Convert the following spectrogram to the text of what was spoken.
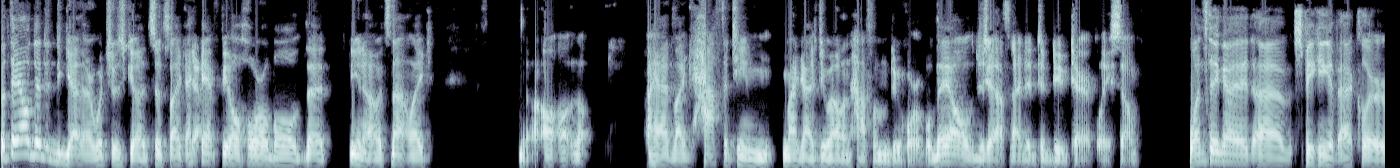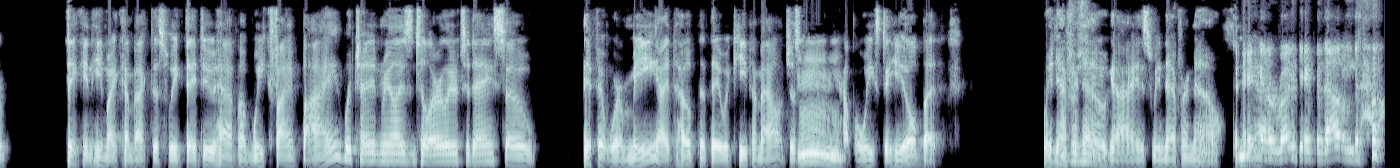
But they all did it together, which was good. So it's like I can't feel horrible that you know it's not like I'll- I'll- I had like half the team my guys do well and half of them do horrible. They all just Yeah. decided to do terribly. So One thing I, uh, speaking of Ekeler, thinking he might come back this week, they do have a week five bye, which I didn't realize until earlier today. So if it were me, I'd hope that they would keep him out just Mm. a couple weeks to heal. But we never know, guys. We never know. they yeah. got a run game without him, though.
